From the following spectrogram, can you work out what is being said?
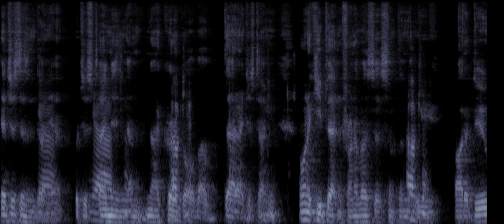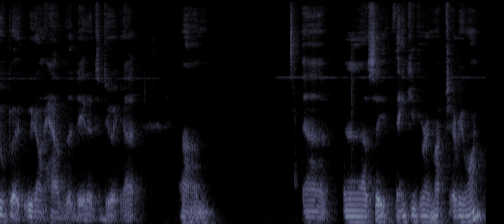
it just isn't done Yeah. yet, which is, Yeah, I mean, so- I'm not critical Okay. about that, I just, I'm, I want to keep that in front of us as something that we ought to do, but we don't have the data to do it yet. Um, uh, And then I'll say thank you very much, everyone,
